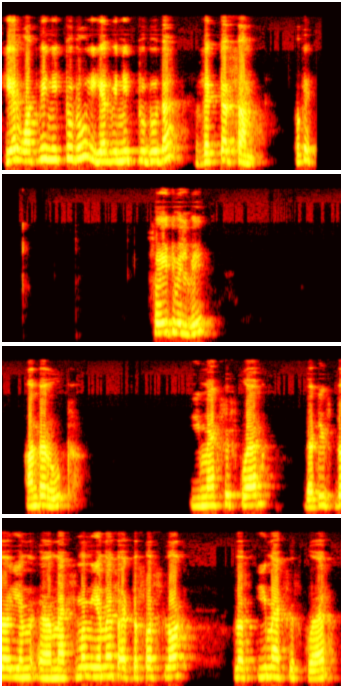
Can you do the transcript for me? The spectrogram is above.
Here what we need to do here we need to do the vector sum. Okay. So it will be under root Emax square that is the EM, uh, maximum EMF at the first slot plus Emax square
